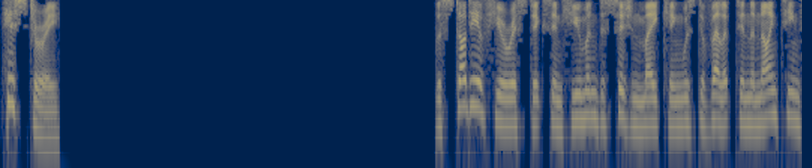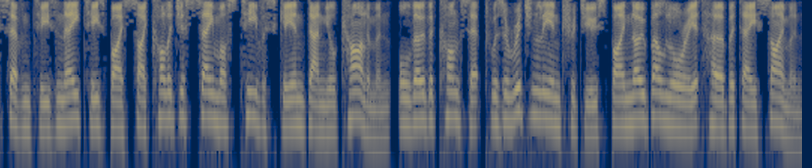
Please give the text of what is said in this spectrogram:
History The study of heuristics in human decision-making was developed in the 1970s and 80s by psychologists Amos Tversky and Daniel Kahneman, although the concept was originally introduced by Nobel laureate Herbert A. Simon.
